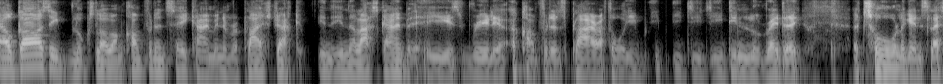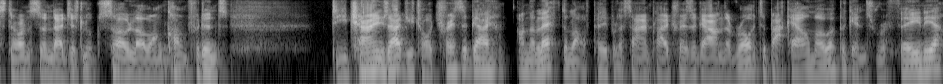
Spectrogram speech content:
El Ghazi looks low on confidence. He came in and replaced Jack in, in the last game, but he is really a confidence player. I thought he, he he didn't look ready at all against Leicester on Sunday. Just looked so low on confidence. Do you change that? Do you try Trezeguet on the left? A lot of people are saying play Trezeguet on the right to back Elmo up against Raphinha.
